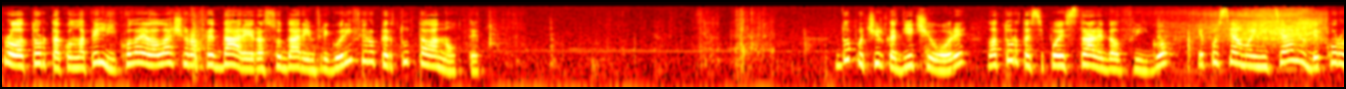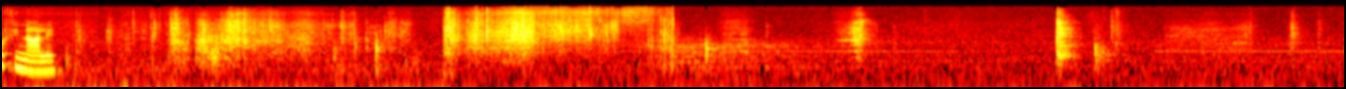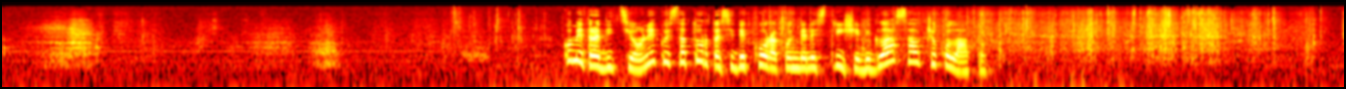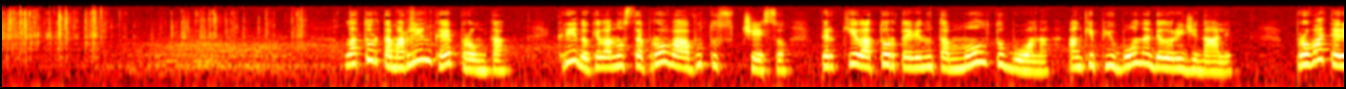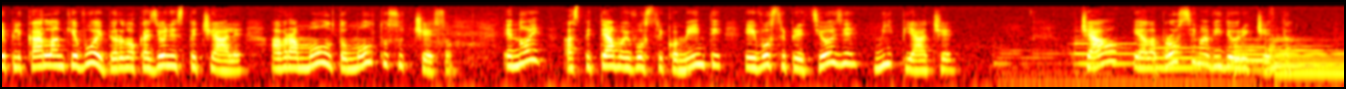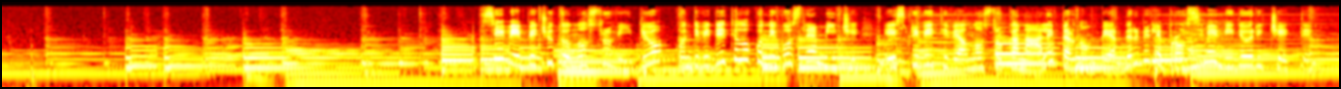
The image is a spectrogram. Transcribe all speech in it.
Copro la torta con la pellicola e la lascio raffreddare e rassodare in frigorifero per tutta la notte. Dopo circa 10 ore la torta si può estrarre dal frigo e possiamo iniziare il decoro finale. Come tradizione, questa torta si decora con delle strisce di glassa al cioccolato. La torta marlenca è pronta. Credo che la nostra prova ha avuto successo perché la torta è venuta molto buona, anche più buona dell'originale. Provate a replicarla anche voi per un'occasione speciale, avrà molto molto successo e noi aspettiamo i vostri commenti e i vostri preziosi mi piace. Ciao e alla prossima video ricetta! Se vi è piaciuto il nostro video, condividetelo con i vostri amici e iscrivetevi al nostro canale per non perdervi le prossime video ricette.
